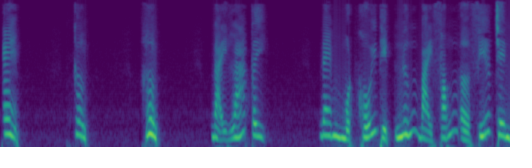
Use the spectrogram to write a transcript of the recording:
E. Cơ. Hơ. Đại lá cây. Đem một khối thịt nướng bài phóng ở phía trên.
